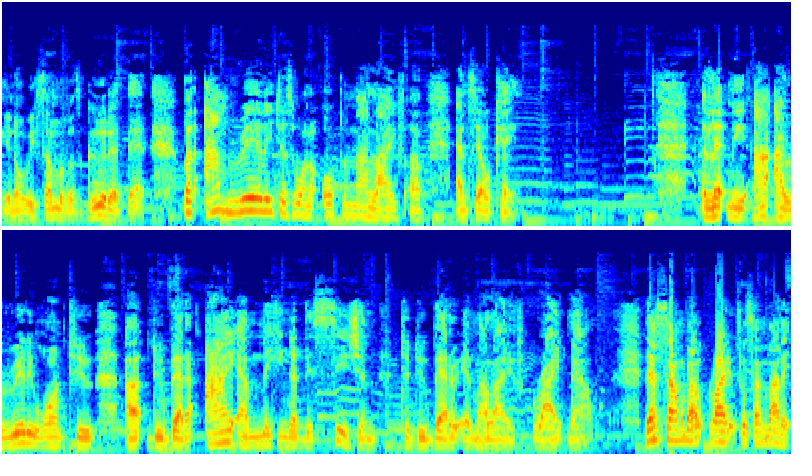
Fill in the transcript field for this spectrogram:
You know, we some of us good at that. But I'm really just want to open my life up and say, okay, let me i, I really want to uh, do better. I am making a decision to do better in my life right now that sound about right for somebody?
